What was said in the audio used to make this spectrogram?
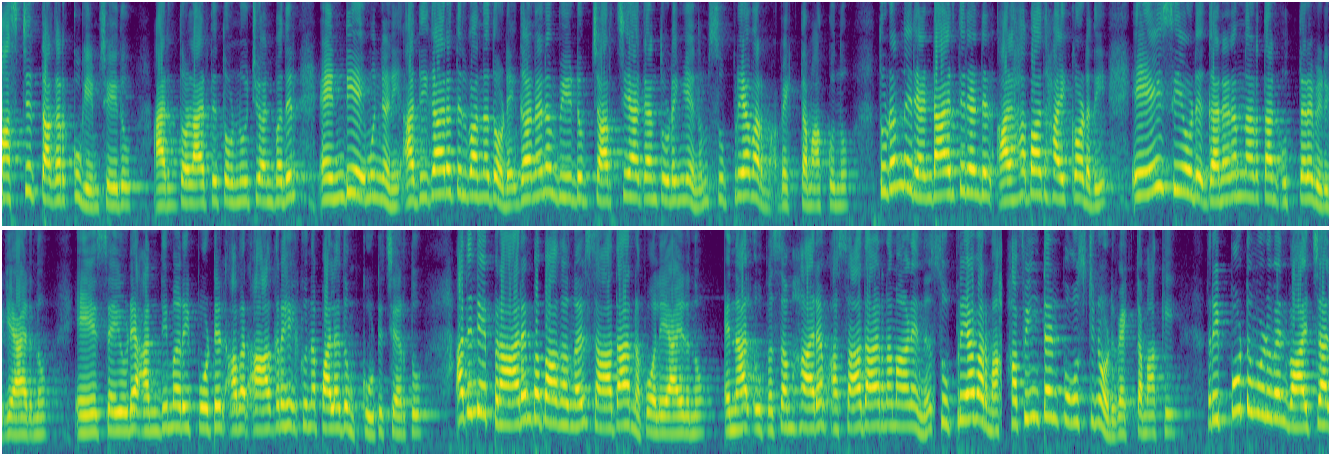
മസ്ജിദ് തകർക്കുകയും ചെയ്തു. ആയിരത്തി തൊള്ളായിരത്തി തൊണ്ണൂറ്റി ഒൻപതിൽ എൻ ഡി എ മുന്നണി അധികാരത്തിൽ വന്നതോടെ ഖനനം വീണ്ടും ചർച്ചയാകാൻ തുടങ്ങിയെന്നും സുപ്രിയ വർമ്മ വ്യക്തമാക്കുന്നു. തുടർന്ന് രണ്ടായിരത്തി രണ്ടിൽ അലഹബാദ് ഹൈക്കോടതി എ ഐ സിയോട് ഖനനം നടത്താൻ ഉത്തരവിടുകയായിരുന്നു. എ എസ് ഐയുടെ അന്തിമ റിപ്പോർട്ടിൽ അവർ ആഗ്രഹിക്കുന്ന പലതും കൂട്ടിച്ചേർത്തു. അതിന്റെ പ്രാരംഭ ഭാഗങ്ങൾ സാധാരണ പോലെയായിരുന്നു. എന്നാൽ ഉപസംഹാരം അസാധാരണമാണെന്ന് സുപ്രിയ വർമ്മ ഹഫിംഗ്ടൺ പോസ്റ്റിനോട് വ്യക്തമാക്കി. റിപ്പോർട്ട് മുഴുവൻ വായിച്ചാൽ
